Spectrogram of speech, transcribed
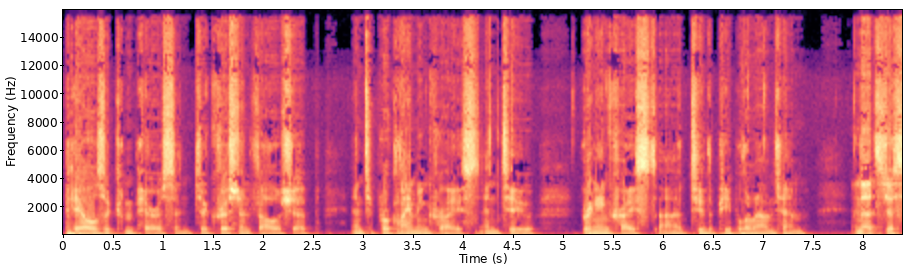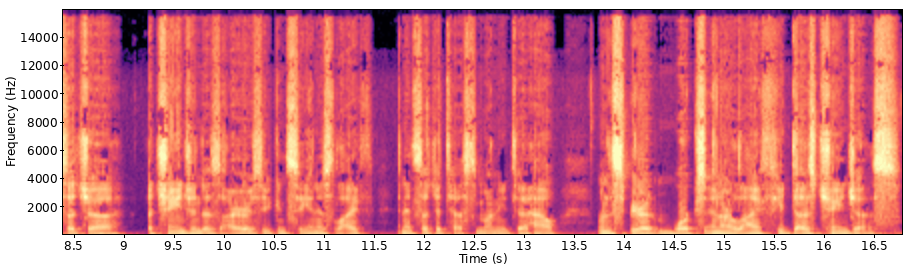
pales a comparison to Christian fellowship and to proclaiming Christ and to bringing Christ uh, to the people around him. And that's just such a, a change in desires you can see in his life. And it's such a testimony to how when the Spirit works in our life, he does change us.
